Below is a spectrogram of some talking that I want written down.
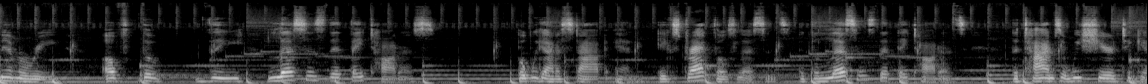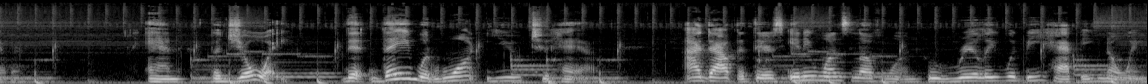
memory of the the lessons that they taught us. But we got to stop and extract those lessons. But the lessons that they taught us the times that we shared together and the joy that they would want you to have. I doubt that there's anyone's loved one who really would be happy knowing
